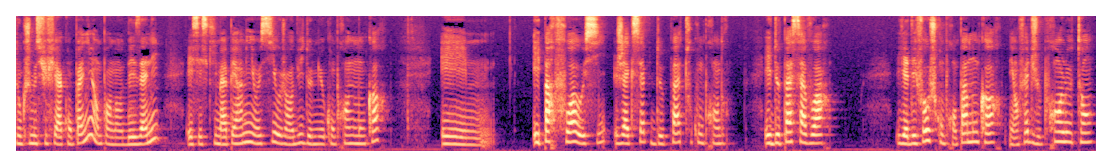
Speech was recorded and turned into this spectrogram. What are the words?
Donc je me suis fait accompagner hein, pendant des années. Et c'est ce qui m'a permis aussi aujourd'hui de mieux comprendre mon corps et, et parfois aussi, j'accepte de pas tout comprendre et de pas savoir. Il y a des fois où je comprends pas mon corps et en fait, je prends le temps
